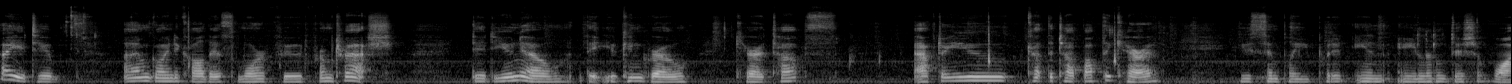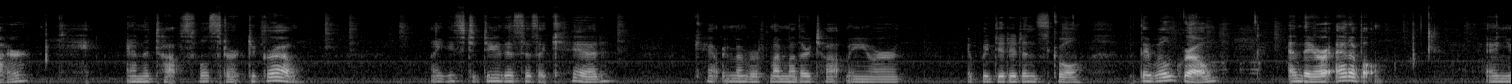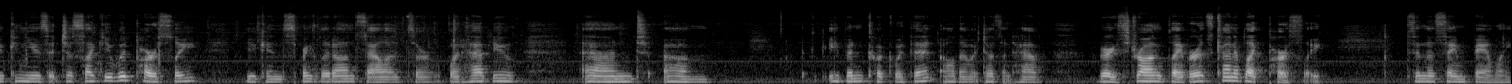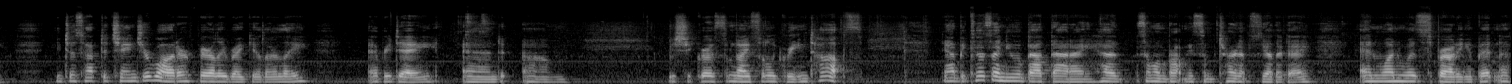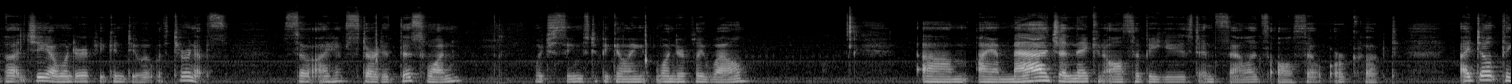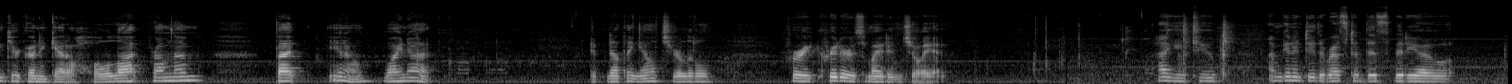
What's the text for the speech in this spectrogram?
Hi YouTube. I'm going to call this more food from trash. Did you know that you can grow carrot tops? After you cut the top off the carrot, you simply put it in a little dish of water and the tops will start to grow. I used to do this as a kid. Can't remember if my mother taught me or if we did it in school. But they will grow and they are edible and you can use it just like you would parsley. You can sprinkle it on salads or what have you and um, even cook with it, although it doesn't have very strong flavor. It's kind of like parsley. It's in the same family. You just have to change your water fairly regularly every day and um, you should grow some nice little green tops. Now because I knew about that, I had someone brought me some turnips the other day and one was sprouting a bit and I thought gee I wonder if you can do it with turnips. So I have started this one which seems to be going wonderfully well. Um, I imagine they can also be used in salads also or cooked. I don't think you're going to get a whole lot from them but you know why not? If nothing else your little furry critters might enjoy it. Hi YouTube I'm going to do the rest of this video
